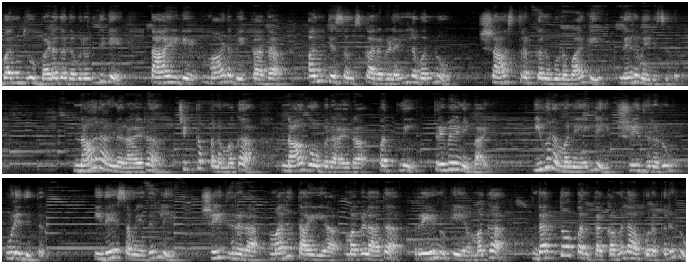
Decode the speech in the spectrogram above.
ಬಂಧು ಬಳಗದವರೊಂದಿಗೆ ತಾಯಿಗೆ ಮಾಡಬೇಕಾದ ಅಂತ್ಯ ಸಂಸ್ಕಾರಗಳೆಲ್ಲವನ್ನು ಶಾಸ್ತ್ರಕ್ಕನುಗುಣವಾಗಿ ನೆರವೇರಿಸಿದರು. ನಾರಾಯಣರಾಯರ ಚಿಕ್ಕಪ್ಪನ ಮಗ ನಾಗೋಬರಾಯರ ಪತ್ನಿ ತ್ರಿವೇಣಿಬಾಯಿ ಇವರ ಮನೆಯಲ್ಲಿ ಶ್ರೀಧರರು ಉಳಿದಿದ್ದರು. ಇದೇ ಸಮಯದಲ್ಲಿ ಶ್ರೀಧರರ ಮಲತಾಯಿಯ ಮಗಳಾದ ರೇಣುಕೆಯ ಮಗ ದತ್ತೋಪಂತ ಕಮಲಾಪುರಕರರು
